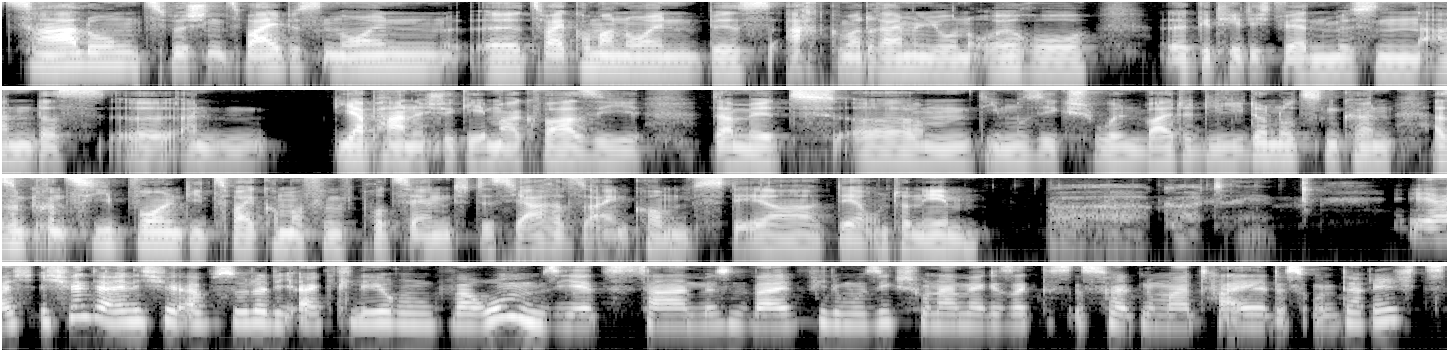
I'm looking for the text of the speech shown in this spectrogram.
Zahlungen zwischen 2 bis 9, äh, 2,9 bis 8,3 Millionen Euro äh, getätigt werden müssen an das, äh, an die japanische GEMA quasi, damit ähm, die Musikschulen weiter die Lieder nutzen können. Also im Prinzip wollen die 2,5 Prozent des Jahreseinkommens der, der Unternehmen. Oh Gott, ey. Ja, ich, ich finde ja eigentlich viel absurder die Erklärung, warum sie jetzt zahlen müssen, weil viele Musikschulen haben ja gesagt, das ist halt nun mal Teil des Unterrichts.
